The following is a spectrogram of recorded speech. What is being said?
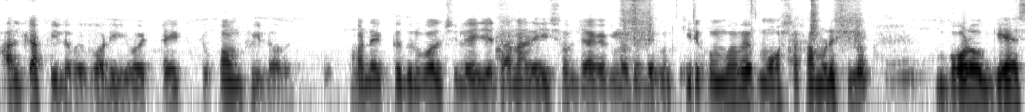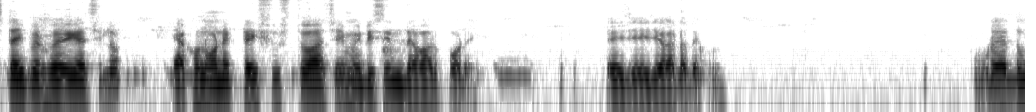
হালকা ফিল হবে বডি ওয়েটটা একটু কম ফিল হবে। মানে একটু দুর্বল ছিল, এই যে ডানার এই সব জায়গাগুলোতে দেখুন, কীরকমভাবে মশা কামড়েছিল, বড় গ্যাস টাইপের হয়ে গেছিল এখন অনেকটাই সুস্থ আছে মেডিসিন দেওয়ার পরে। এই যে, এই জায়গাটা দেখুন। পুরো একদম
